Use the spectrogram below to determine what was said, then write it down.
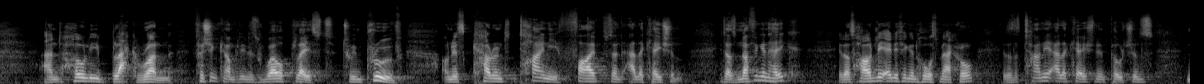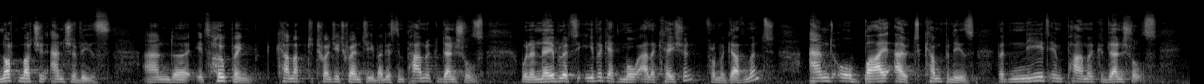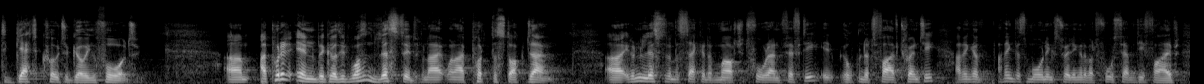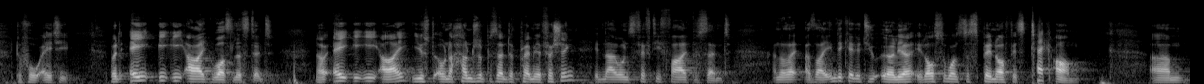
and wholly black run, fishing company is well placed to improve on its current tiny 5% allocation. It has nothing in hake, it has hardly anything in horse mackerel, it has a tiny allocation in pilchards, not much in anchovies, and uh, it's hoping, come up to 2020, that its empowerment credentials will enable it to either get more allocation from the government and or buy out companies that need empowerment credentials to get quota going forward. Um, I put it in because it wasn't listed when I, when I put the stock down. Uh, it only listed on the 2nd of March at 4 Rand 50. It opened at 520. I think, I think this morning it's trading at about 475 to 480. But AEEI was listed. Now, AEEI used to own 100% of Premier Fishing. It now owns 55%. And as I, as I, indicated to you earlier, it also wants to spin off its tech arm. Um,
